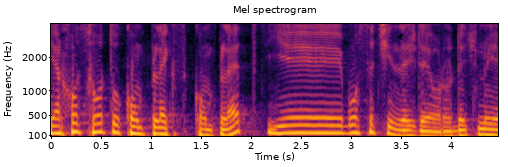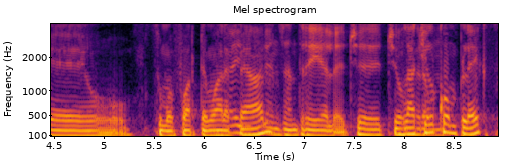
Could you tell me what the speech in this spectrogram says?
iar hotspotul complex complet e 150 de euro, deci nu e o sumă foarte mare Care pe e an. diferența între ele? Ce, ce La oferă cel un- complex,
